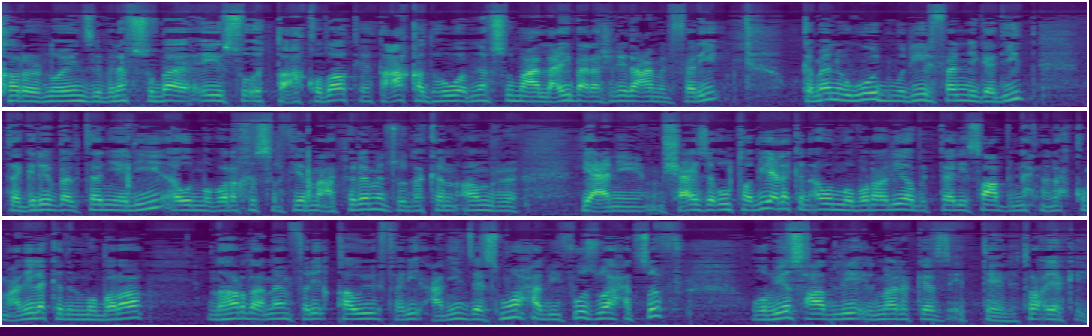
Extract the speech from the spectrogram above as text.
قرر ان هو ينزل بنفسه بقى إيه سوء التعاقدات يتعاقد هو بنفسه مع اللعيبة علشان يدعم الفريق. وكمان وجود مدير فني جديد تجربة الثانية ليه أول مباراة خسر فيها مع بيراميدز وده كان أمر يعني مش عايز أقول طبيعي لكن أول مباراة ليه وبالتالي صعب إن إحنا نحكم عليه. لكن المباراة النهارده أمام فريق قوي فريق عنيد زي سموحة بيفوز 1-0 وبيصعد للمركز الثالث رأيك إيه؟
